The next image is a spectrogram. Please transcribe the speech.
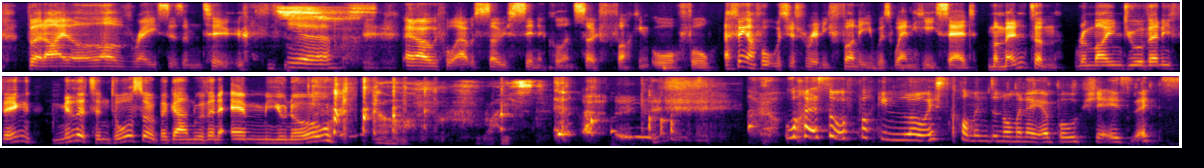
but I love racism too. yeah. And I thought that was so cynical and so fucking awful. A thing I thought was just really funny was when he said, Momentum, remind you of anything? Militant also began with an M, you know. Oh, Christ. what sort of fucking lowest common denominator bullshit is this?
